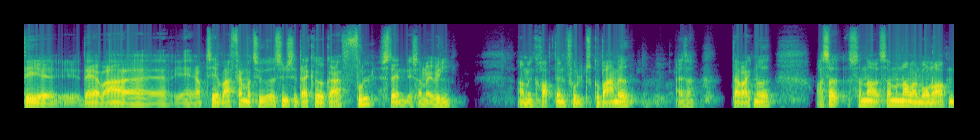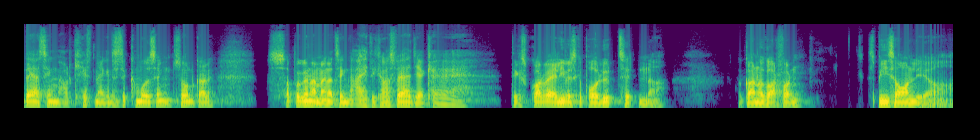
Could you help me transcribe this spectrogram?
det, øh, da jeg var, øh, ja, op til jeg var 25, der synes jeg, der kan jeg gøre fuldstændig, som jeg ville. Og min krop, den fuldt, skulle bare med. Altså, der var ikke noget. Og så, så, når, så når man vågner op en dag, og tænker hold kæft, man kan det ikke komme ud af sengen, så gør det. Så begynder man at tænke, nej, det kan også være, at jeg kan, det kan sgu godt være, at jeg alligevel skal prøve at lytte til den, og, og gøre noget godt for den. Spise ordentligt, og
